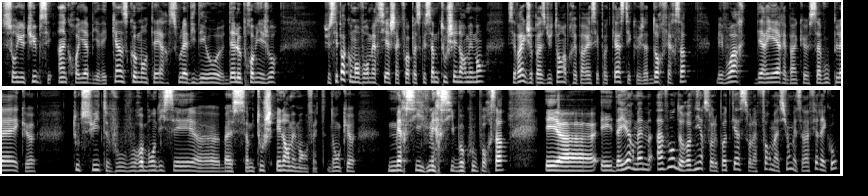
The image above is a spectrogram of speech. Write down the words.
sur YouTube, c'est incroyable. Il y avait 15 commentaires sous la vidéo euh, dès le premier jour. Je ne sais pas comment vous remercier à chaque fois parce que ça me touche énormément. C'est vrai que je passe du temps à préparer ces podcasts et que j'adore faire ça, mais voir derrière eh ben, que ça vous plaît et que tout de suite vous, vous rebondissez, euh, bah, ça me touche énormément en fait. Donc euh, merci, merci beaucoup pour ça. Euh, et, d'ailleurs, même avant de revenir sur le podcast sur la formation, mais ça va faire écho,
